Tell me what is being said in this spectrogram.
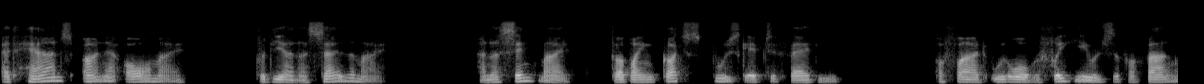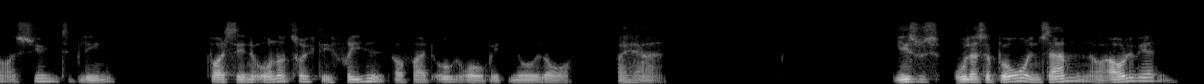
at Herrens ånd er over mig, fordi han har salvet mig. Han har sendt mig for at bringe godt budskab til fattige, og for at udråbe frigivelse for fanger og syn til blinde, for at sende undertrykte i frihed og for at udråbe et over for Herren. Jesus ruller så bogen sammen og afleverer den.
